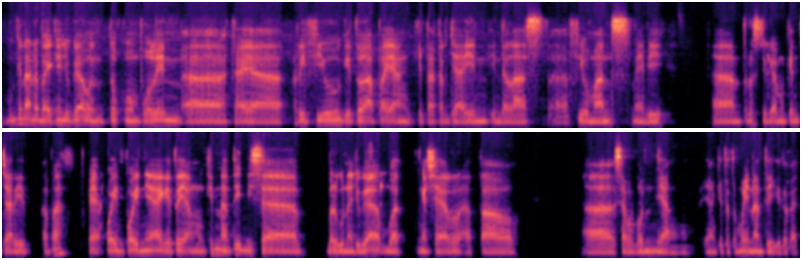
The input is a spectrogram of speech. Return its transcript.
mungkin ada baiknya juga untuk ngumpulin uh, kayak review gitu apa yang kita kerjain in the last uh, few months maybe. Um, terus juga mungkin cari apa kayak poin-poinnya gitu yang mungkin nanti bisa berguna juga buat nge-share atau uh, siapa pun yang yang kita temuin nanti gitu kan.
